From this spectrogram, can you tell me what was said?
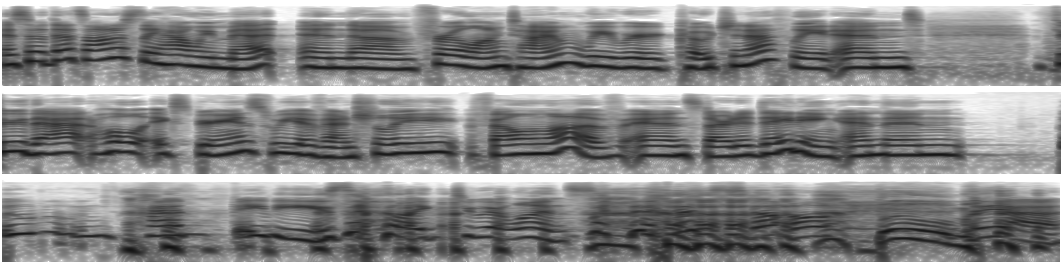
And so that's honestly how we met. And um, for a long time, we were coach and athlete. And through that whole experience, we eventually fell in love and started dating. And then, boom, had babies, like two at once. so, Boom. yeah,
